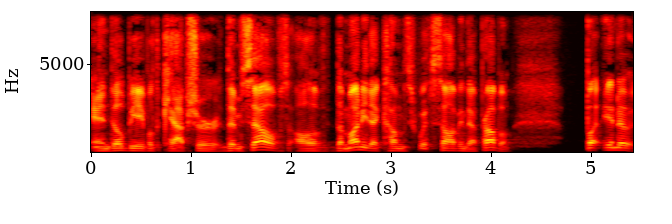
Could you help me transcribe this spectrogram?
and they'll be able to capture themselves all of the money that comes with solving that problem. But in an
